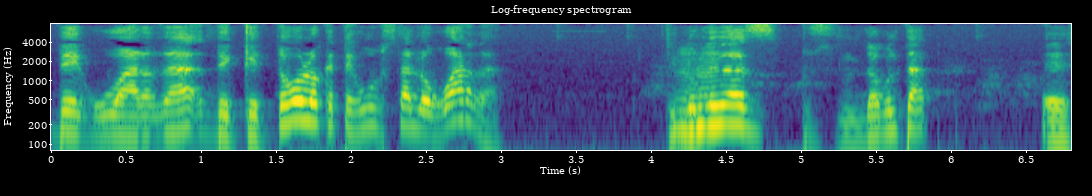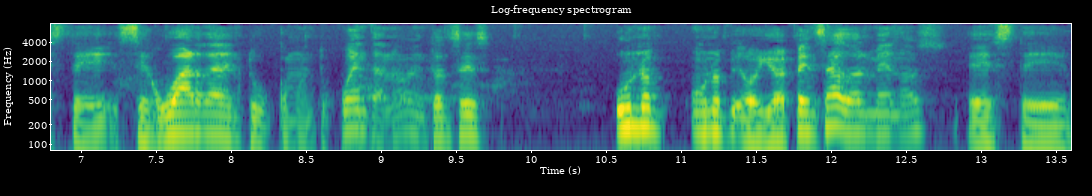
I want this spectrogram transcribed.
de guardar, de que todo lo que te gusta lo guarda. Si tú le das pues, double tap, este, se guarda en tu, como en tu cuenta, ¿no? Entonces, uno, uno, o yo he pensado al menos, este,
